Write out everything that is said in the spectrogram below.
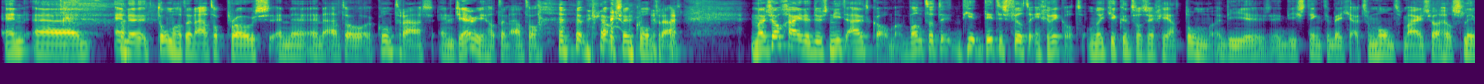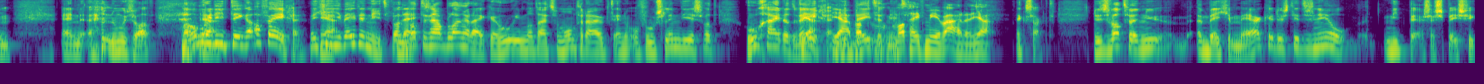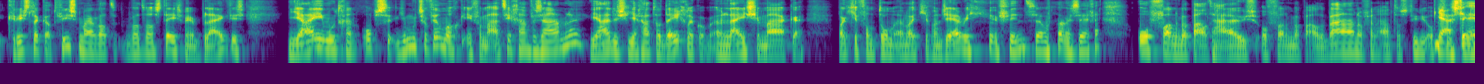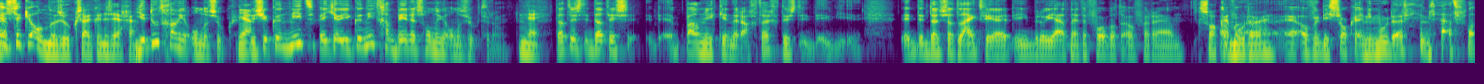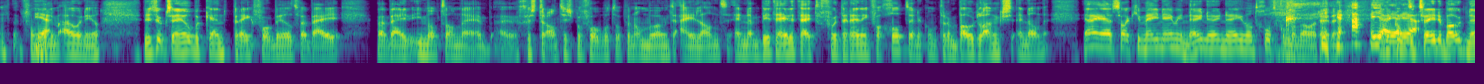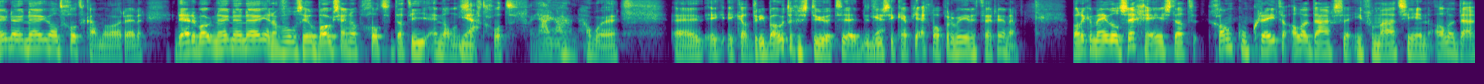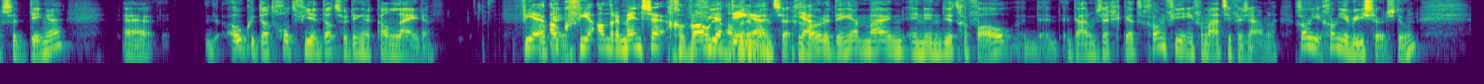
En, eh, en eh, Tom had een aantal pro's en eh, een aantal contra's. En Jerry had een aantal pro's en contra's. Maar zo ga je er dus niet uitkomen. Want dat, die- dit is veel te ingewikkeld. Omdat je kunt wel zeggen, ja, Tom, die, eh, die stinkt een beetje uit zijn mond. Maar hij is wel heel slim. En noem eens wat. Maar hoe moet je Ja. die dingen afwegen? Weet je, Ja. je weet het niet. Wat, Nee. wat is nou belangrijker? Hoe iemand uit zijn mond ruikt en of hoe slim die is. Wat, hoe ga je dat wegen? Ja, je wat, weet het niet. wat heeft meer waarde? Ja. Exact. Dus wat we nu een beetje merken, dus dit is een heel, niet per se specifiek christelijk advies, maar wat, wat wel steeds meer blijkt, is ja, je moet, gaan opz- je moet zoveel mogelijk informatie gaan verzamelen. Ja, dus je gaat wel degelijk op een lijstje maken wat je van Tom en wat je van Jerry vindt, zullen we maar zeggen. Of van een bepaald huis, of van een bepaalde baan, of een aantal studieopties. Ja, een, stukje onderzoek zou je kunnen zeggen. Je doet gewoon je onderzoek. Ja. Dus je kunt, niet, weet je, je kunt niet gaan bidden zonder je onderzoek te doen. Nee. Dat is, dat is op een bepaalde manier kinderachtig. Dus, dus dat lijkt weer. Ik bedoel, je had net een voorbeeld over. eh, Sok en over, moeder. eh, over die sokken en die moeder. Inderdaad, van, van Ja. Willem Ouweneel. Dit is ook zo'n heel bekend preekvoorbeeld. Waarbij, waarbij iemand dan eh, eh, gestrand is, bijvoorbeeld op een onbewoond eiland. En dan bidt de hele tijd voor de redding van God. En dan komt er een boot langs. En dan. Ja, ja, zal ik je meenemen? Nee, nee, nee, want God kan me wel redden. Ja, en ja, dan komt de tweede boot. Nee, nee, nee, want God kan me wel redden. Derde boot. Nee, nee, nee. En dan vervolgens heel boos zijn op God. Dat hij, en dan zegt God: van, Ja, ja, nou. ik, ik had drie boten gestuurd. dus ik heb je echt wel proberen te redden. Wat ik ermee wil zeggen is dat gewoon concrete alledaagse informatie en alledaagse dingen. eh, ook dat God via dat soort dingen kan leiden. Via. Ook via andere mensen, gewone via andere dingen. mensen, Ja. gewone dingen. Maar in, in, dit geval, daarom zeg ik het, gewoon via informatie verzamelen. Gewoon je, gewoon je research doen.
